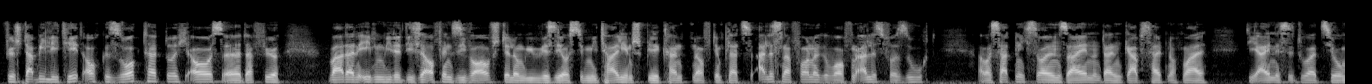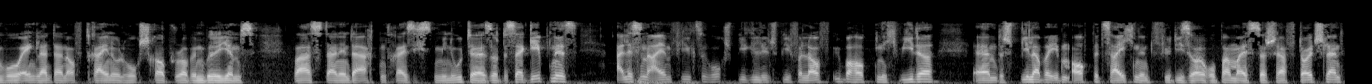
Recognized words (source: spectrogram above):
für Stabilität auch gesorgt hat durchaus. Äh, dafür war dann eben wieder diese offensive Aufstellung, wie wir sie aus dem Italienspiel kannten, auf dem Platz. Alles nach vorne geworfen, alles versucht, aber es hat nicht sollen sein. Und dann gab es halt nochmal die eine Situation, wo England dann auf 3-0 hochschraubt. Robin Williams war es dann in der 38. Minute. Also das Ergebnis, alles in allem viel zu hoch, spiegelt den Spielverlauf überhaupt nicht wider. Ähm, das Spiel aber eben auch bezeichnend für diese Europameisterschaft. Deutschland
